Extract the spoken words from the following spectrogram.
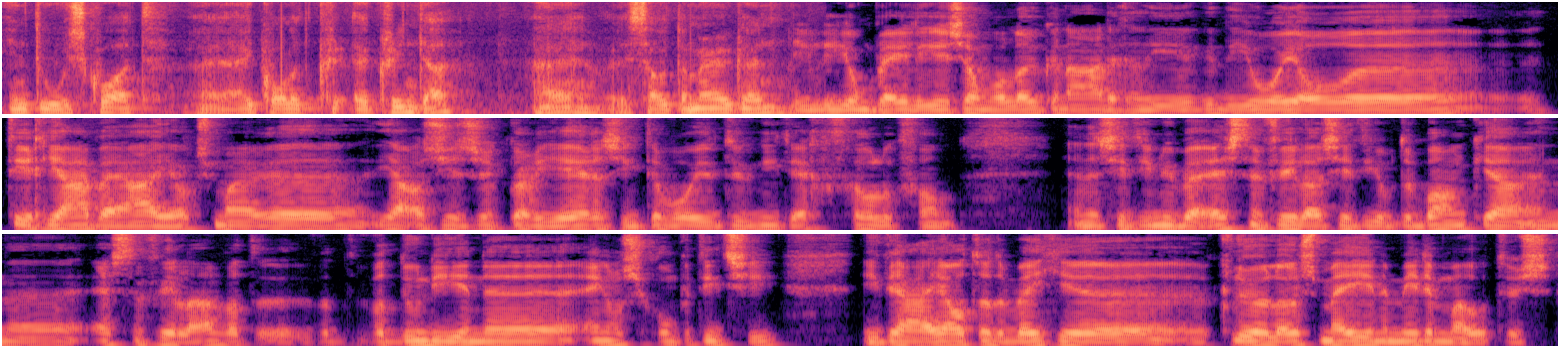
into his squad. Uh, I call it uh, Crinta, uh, South American. Die Leon Bailey is allemaal leuk en aardig. En die, die hoor je al eh tig jaar bij Ajax. Maar eh, ja, als je zijn carrière ziet, dan word je natuurlijk niet echt vrolijk van. En dan zit hij nu bij Aston Villa zit hij op de bank. Ja, en uh, Aston Villa, wat, wat, wat doen die in de Engelse competitie? Die draaien altijd een beetje kleurloos mee in de middenmoot. Dus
